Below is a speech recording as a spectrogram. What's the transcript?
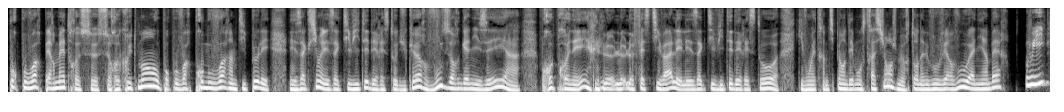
pour pouvoir permettre ce, recrutement ou pour pouvoir promouvoir un petit peu les, les actions et les activités des Restos du Cœur, vous organisez, euh, vous reprenez le, le, festival et les activités des restos euh, qui vont être un petit peu en démonstration. Je me retourne à nouveau vers vous, Annie Imbert. Oui,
